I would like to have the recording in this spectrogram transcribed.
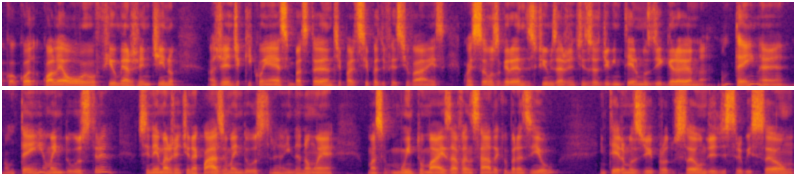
Qual, qual, qual é o filme argentino? A gente que conhece bastante, participa de festivais, quais são os grandes filmes argentinos, eu digo em termos de grana? Não tem, né? Não tem, é uma indústria. O cinema argentino é quase uma indústria, ainda não é, mas muito mais avançada que o Brasil, em termos de produção, de distribuição,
